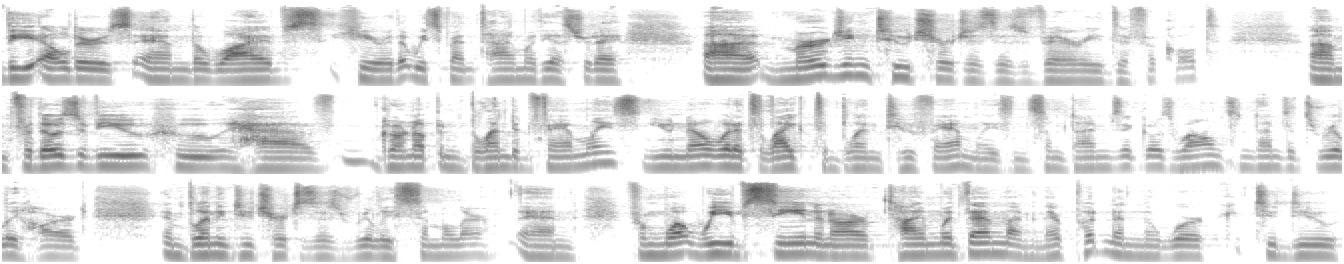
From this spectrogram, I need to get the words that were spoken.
the elders and the wives here that we spent time with yesterday. Uh, merging two churches is very difficult. Um, for those of you who have grown up in blended families, you know what it's like to blend two families, and sometimes it goes well, and sometimes it's really hard. And blending two churches is really similar. And from what we've seen in our time with them, I mean, they're putting in the work to do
